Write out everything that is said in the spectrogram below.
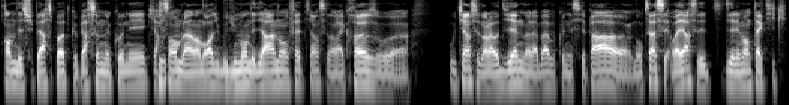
prendre des super spots que personne ne connaît, qui mm. ressemblent à un endroit du bout du monde et dire ah non en fait tiens c'est dans la Creuse ou, euh, ou tiens, c'est dans la Haute-Vienne, là-bas, vous connaissiez pas. Euh, donc ça, c'est, on va dire, c'est des petits éléments tactiques.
